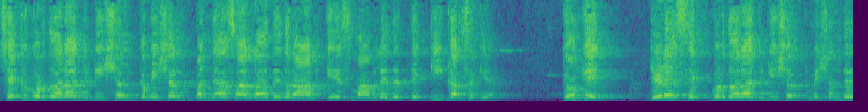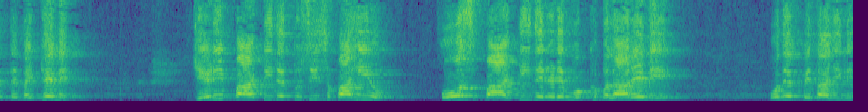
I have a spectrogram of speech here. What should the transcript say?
ਸਿੱਖ ਗੁਰਦੁਆਰਾ ਜੁਡੀਸ਼ੀਅਲ ਕਮਿਸ਼ਨ 5 ਸਾਲਾਂ ਦੇ ਦੌਰਾਨ ਇਸ ਮਾਮਲੇ ਦੇ ਉੱਤੇ ਕੀ ਕਰ ਸਕਿਆ? ਕਿਉਂਕਿ ਜਿਹੜੇ ਸਿੱਖ ਗੁਰਦੁਆਰਾ ਜੁਡੀਸ਼ੀਅਲ ਕਮਿਸ਼ਨ ਦੇ ਉੱਤੇ ਬੈਠੇ ਨੇ, ਜਿਹੜੀ ਪਾਰਟੀ ਦੇ ਤੁਸੀਂ ਸਿਪਾਹੀ ਹੋ, ਉਸ ਪਾਰਟੀ ਦੇ ਜਿਹੜੇ ਮੁੱਖ ਬੁਲਾਰੇ ਨੇ, ਉਹਦੇ ਪਿਤਾ ਜੀ ਨੇ।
